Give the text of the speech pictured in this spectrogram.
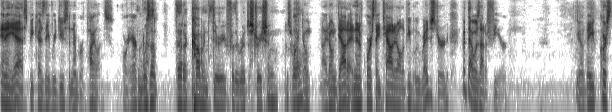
NAS because they've reduced the number of pilots or aircraft. wasn't that a common theory for the registration as well? I don't I don't doubt it. And then of course they touted all the people who registered, but that was out of fear. You know, they of course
